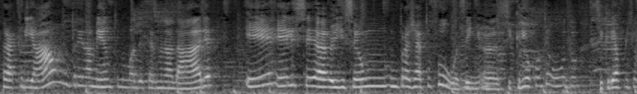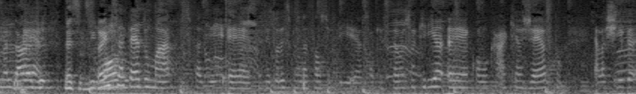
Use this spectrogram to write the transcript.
para criar um treinamento numa determinada área e ele ser, uh, e ser um, um projeto full, assim, uh, se cria o conteúdo, se cria a funcionalidade, É. né, se desenvolve. Antes até do Marcos fazer, é, fazer toda a explanação sobre a sua questão, eu só queria é, colocar que a Geston ela chega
